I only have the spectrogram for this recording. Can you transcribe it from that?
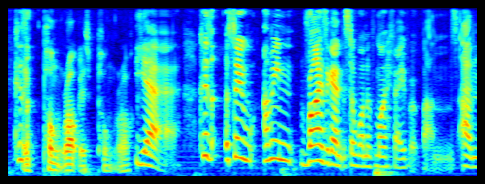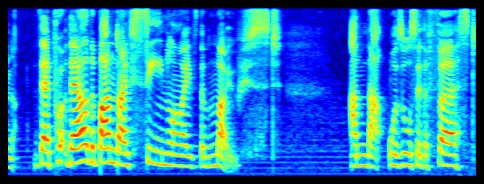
Because Like punk rock is punk rock. Yeah, because so I mean, Rise Against are one of my favourite bands, and they're pro- they are the band I've seen live the most, and that was also the first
